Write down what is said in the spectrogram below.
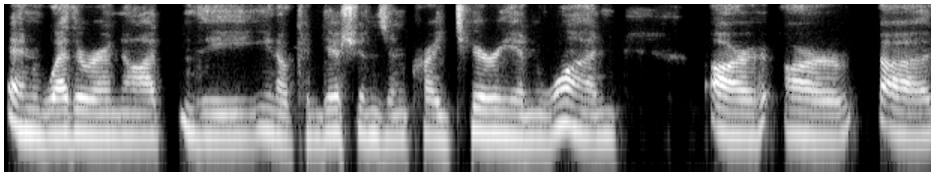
and whether or not the, you know, conditions in criterion one are, are uh,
